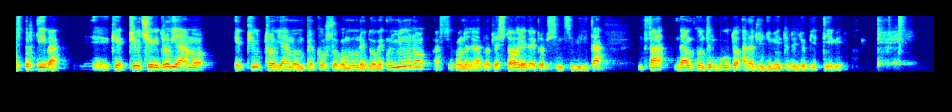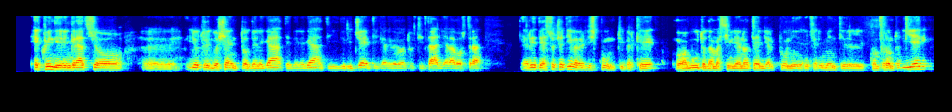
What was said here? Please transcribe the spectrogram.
sportiva eh, che più ci ritroviamo e più troviamo un percorso comune dove ognuno, a seconda della propria storia, delle proprie sensibilità, fa, dà un contributo al raggiungimento degli obiettivi. E quindi ringrazio eh, gli oltre 200 delegate, delegati, dirigenti che arrivano da tutta Italia, la vostra rete associativa per gli spunti, perché ho avuto da Massimiliano Telli alcuni riferimenti del confronto di ieri,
